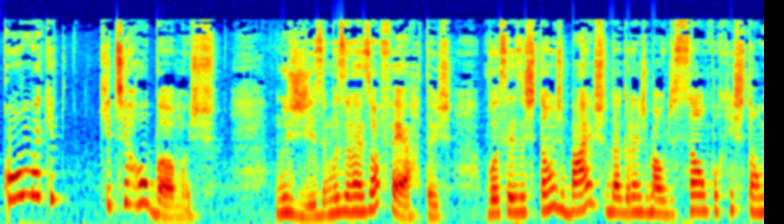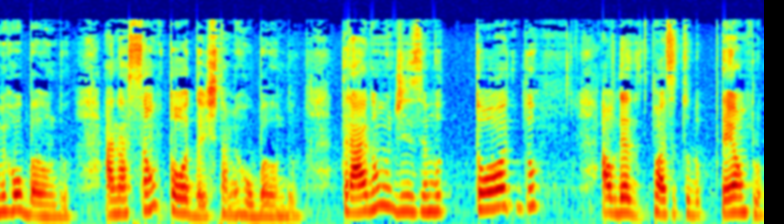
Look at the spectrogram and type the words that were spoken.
como é que, que te roubamos? Nos dízimos e nas ofertas. Vocês estão debaixo da grande maldição porque estão me roubando. A nação toda está me roubando. Tragam o dízimo todo ao depósito do templo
